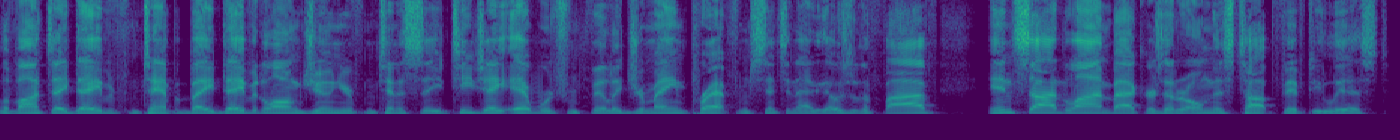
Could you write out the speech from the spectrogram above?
Lavonte David from Tampa Bay, David Long Jr. from Tennessee, TJ Edwards from Philly, Germaine Pratt from Cincinnati. Those are the five inside linebackers that are on this top 50 list.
